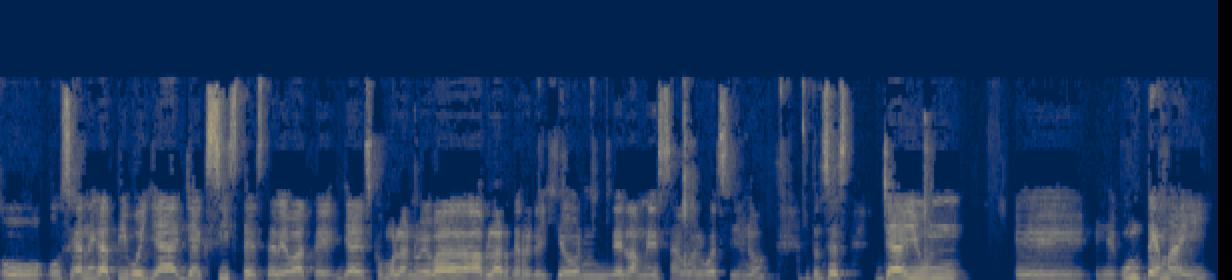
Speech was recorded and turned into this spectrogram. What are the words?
o, sea negativo, ya, ya existe este debate, ya es como la nueva hablar de religión en la mesa o algo así, ¿no? Entonces, ya hay un, eh, eh, un tema ahí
